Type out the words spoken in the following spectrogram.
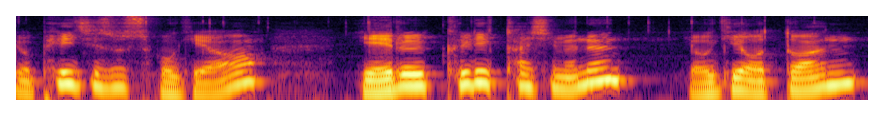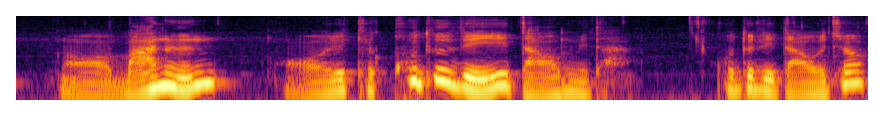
이 페이지 소스 보기요. 얘를 클릭하시면은 여기에 어떠한 어, 많은 어, 이렇게 코드들이 나옵니다. 코드들이 나오죠.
